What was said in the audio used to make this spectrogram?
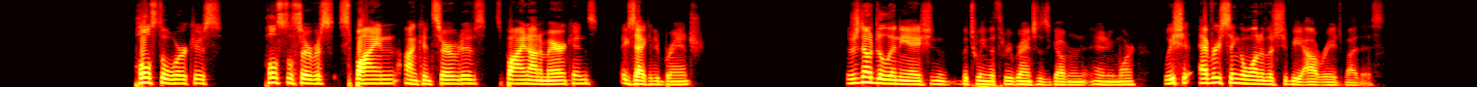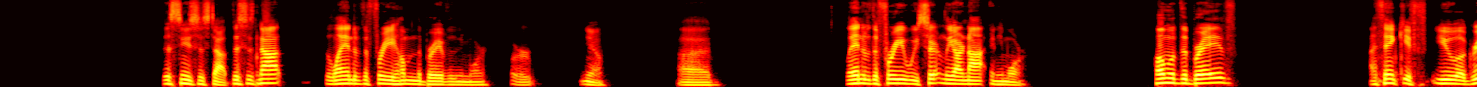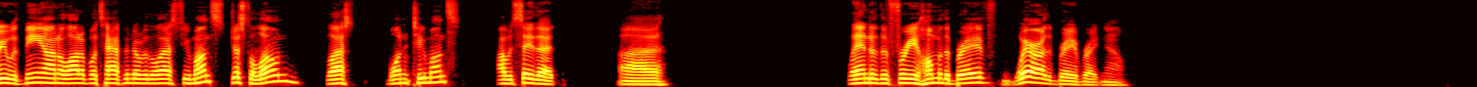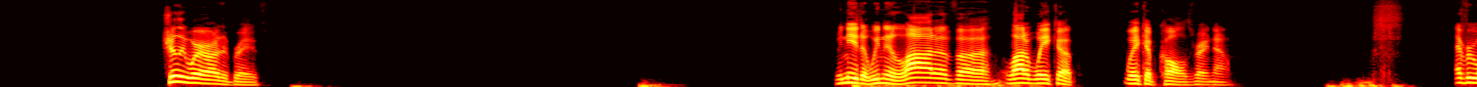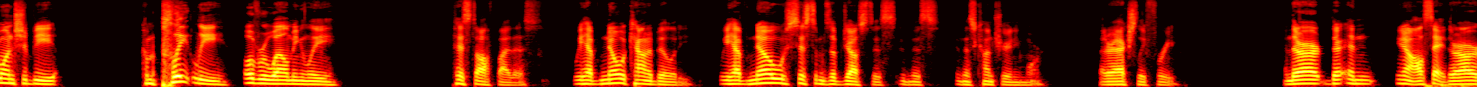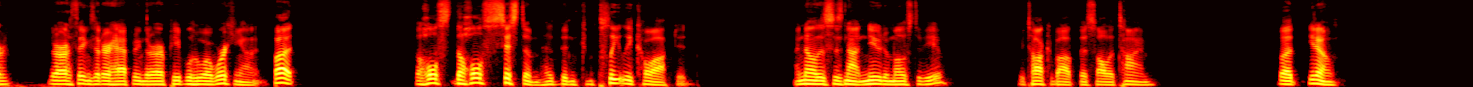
postal workers postal service spying on conservatives spying on americans executive branch there's no delineation between the three branches of government anymore. We should every single one of us should be outraged by this. This needs to stop. This is not the land of the free, home of the brave anymore. Or, you know, uh, land of the free, we certainly are not anymore. Home of the brave. I think if you agree with me on a lot of what's happened over the last few months, just alone, last one, two months, I would say that uh, Land of the free, home of the brave. Where are the brave right now? Truly, where are the brave? We need a we need a lot of uh, a lot of wake up wake up calls right now. Everyone should be completely overwhelmingly pissed off by this. We have no accountability. We have no systems of justice in this in this country anymore that are actually free. And there are there and you know, I'll say there are there are things that are happening. There are people who are working on it, but the whole the whole system has been completely co-opted. I know this is not new to most of you. We talk about this all the time. But, you know,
